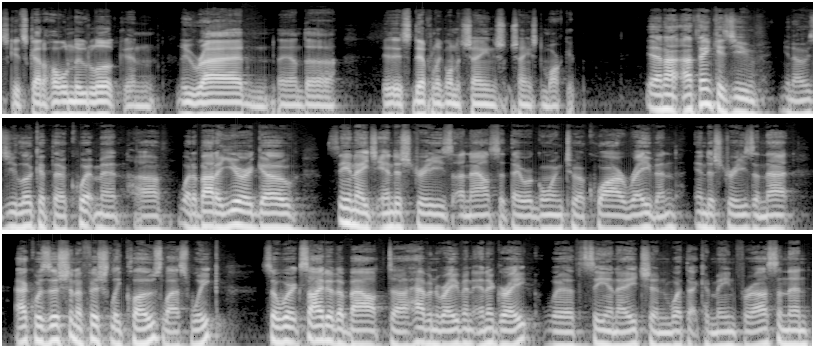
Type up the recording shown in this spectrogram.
It's, it's got a whole new look and new ride, and, and uh, it's definitely going to change change the market. Yeah, and I, I, think as you you know as you look at the equipment, uh, what about a year ago, CNH Industries announced that they were going to acquire Raven Industries, and that acquisition officially closed last week. So we're excited about uh, having Raven integrate with CNH and what that could mean for us, and then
